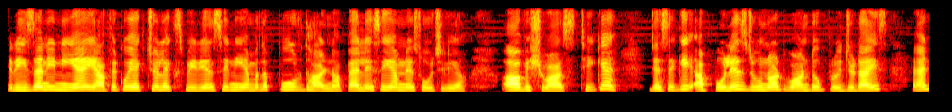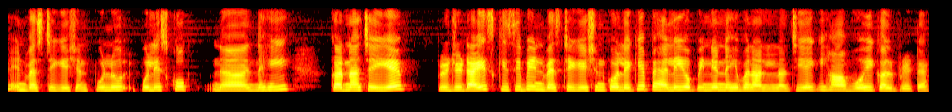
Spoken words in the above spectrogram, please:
रीज़न ही नहीं है या फिर कोई एक्चुअल एक्सपीरियंस ही नहीं है मतलब पूर्व धारणा पहले से ही हमने सोच लिया। अविश्वास ठीक है? जैसे कि अब police do not want to prejudice and investigation police को नहीं करना चाहिए। प्रोजुडाइज किसी भी इन्वेस्टिगेशन को लेके पहले ही ओपिनियन नहीं बना लेना चाहिए कि हाँ वो ही कल्प्रेट है।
